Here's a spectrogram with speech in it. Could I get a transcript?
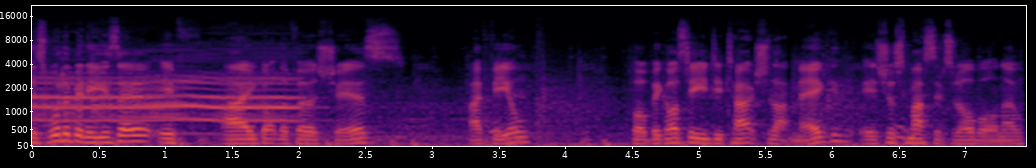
This would have been easier if I got the first chase, I feel. But because he detached that Meg, it's just massive snowball now.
